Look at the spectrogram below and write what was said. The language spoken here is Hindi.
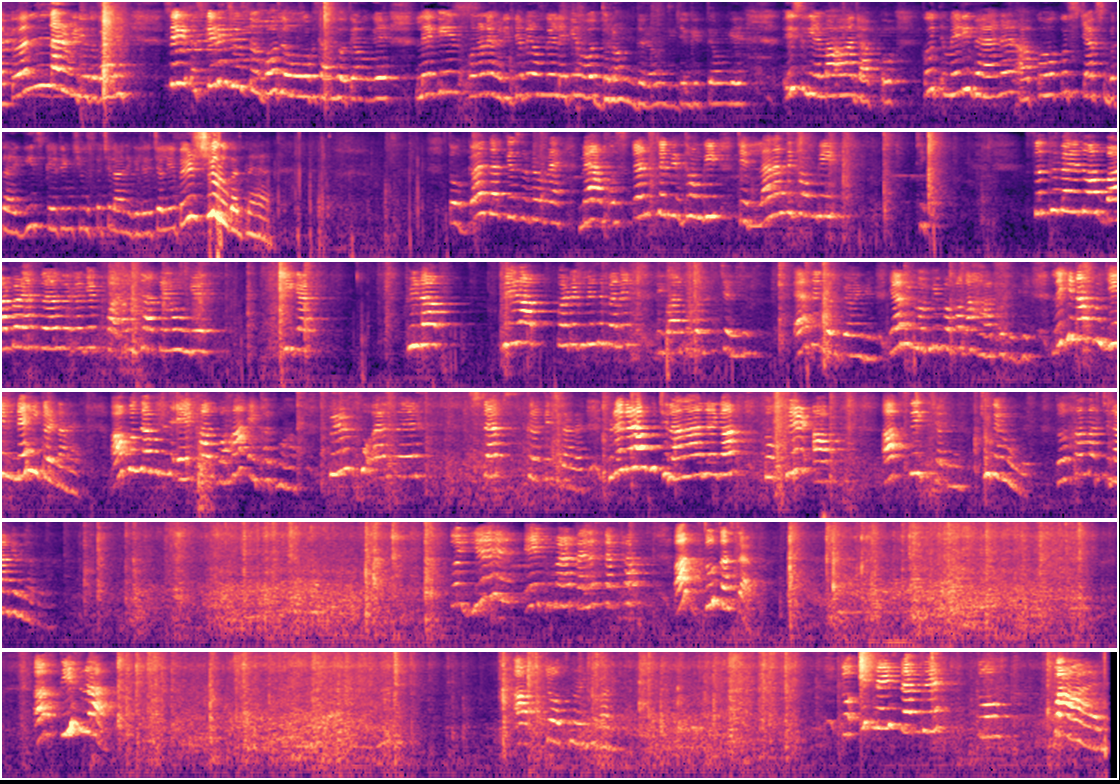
बैक टू अनदर वीडियो तो गाइस स्केटिंग शूज़ तो बहुत लोगों को पसंद होते होंगे, लेकिन उन्होंने खरीदे भी होंगे, लेकिन वो धरम धरम नीचे गिरते होंगे. इसलिए मैं आज आपको कुछ, मेरी बहन है, आपको कुछ स्टेप्स बताएगी स्केटिंग शूज़ को चलाने के लिए. चलिए फिर शुरू करते हैं. तो गलत मैं मैं आपको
